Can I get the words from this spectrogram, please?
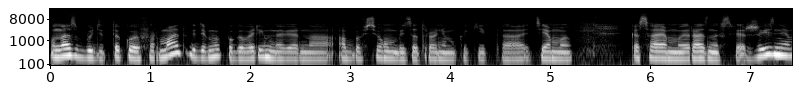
у нас будет такой формат, где мы поговорим, наверное, обо всем и затронем какие-то темы, касаемые разных сфер жизни.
